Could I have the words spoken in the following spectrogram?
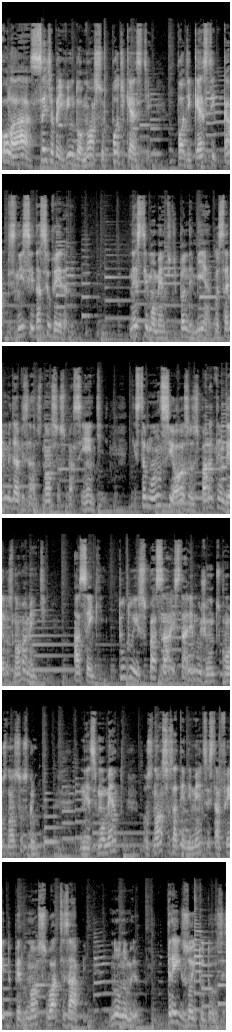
Olá, seja bem-vindo ao nosso podcast, podcast Capsnice da Silveira. Neste momento de pandemia, gostaríamos de avisar os nossos pacientes que estamos ansiosos para atendê-los novamente. Assim que tudo isso passar, estaremos juntos com os nossos grupos. Nesse momento, os nossos atendimentos estão feitos pelo nosso WhatsApp no número 3812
